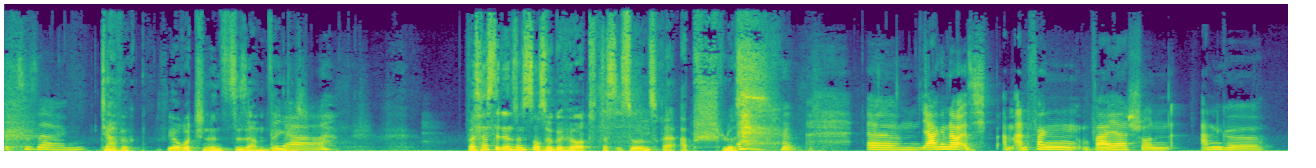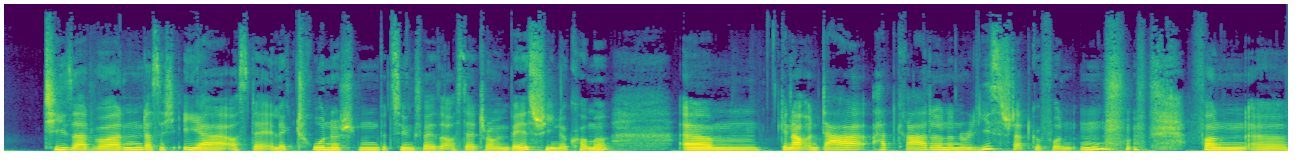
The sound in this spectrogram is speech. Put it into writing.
sozusagen. Ja, wir, wir rutschen uns zusammen, denke ich. Ja. Was hast du denn sonst noch so gehört? Das ist so unsere Abschluss. Ähm, ja, genau. Also ich, am Anfang war ja schon angeteasert worden, dass ich eher aus der elektronischen beziehungsweise aus der Drum and Bass Schiene komme. Ähm, genau, und da hat gerade ein Release stattgefunden von äh,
